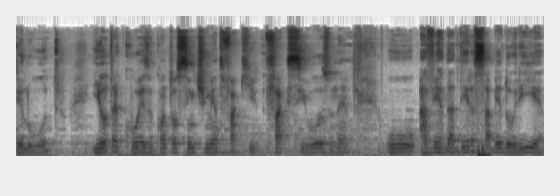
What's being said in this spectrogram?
pelo outro. E outra coisa, quanto ao sentimento faccioso, né? O, a verdadeira sabedoria,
